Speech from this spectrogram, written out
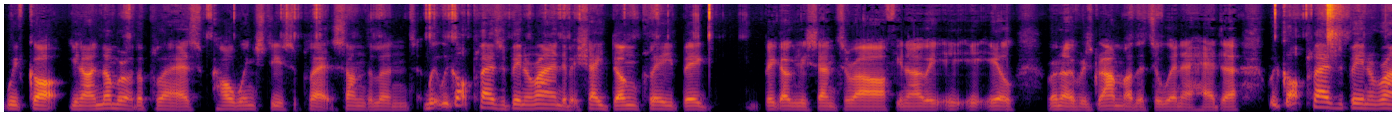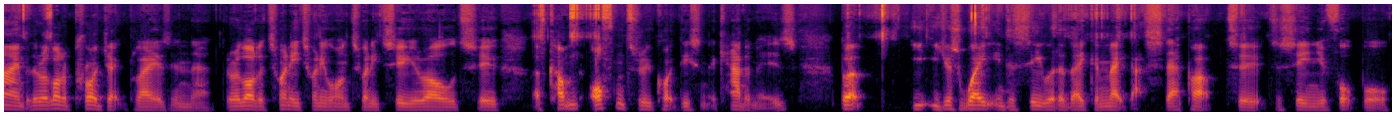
We've got you know a number of other players. Carl Winchester used to play at Sunderland. We, we've got players who've been around a bit. Chey Dunkley, big big ugly centre half. You know, he, he'll run over his grandmother to win a header. We've got players who've been around, but there are a lot of project players in there. There are a lot of 20, 21, 22 year olds who have come often through quite decent academies, but you- you're just waiting to see whether they can make that step up to, to senior football.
